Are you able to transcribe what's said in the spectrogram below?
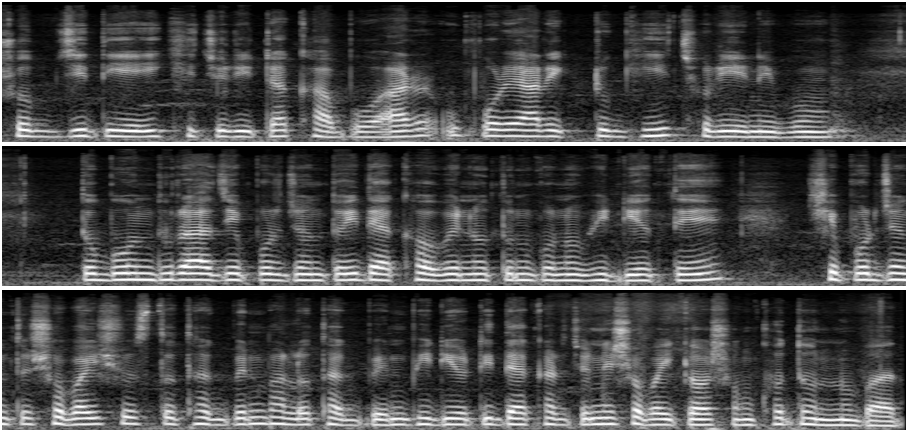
সবজি দিয়ে এই খিচুড়িটা খাব। আর উপরে আর একটু ঘি ছড়িয়ে নেব। তো বন্ধুরা, আজ এ পর্যন্তই। দেখা হবে নতুন কোনো ভিডিওতে। সে পর্যন্ত সবাই সুস্থ থাকবেন, ভালো থাকবেন। ভিডিওটি দেখার জন্য সবাইকে অসংখ্য ধন্যবাদ।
